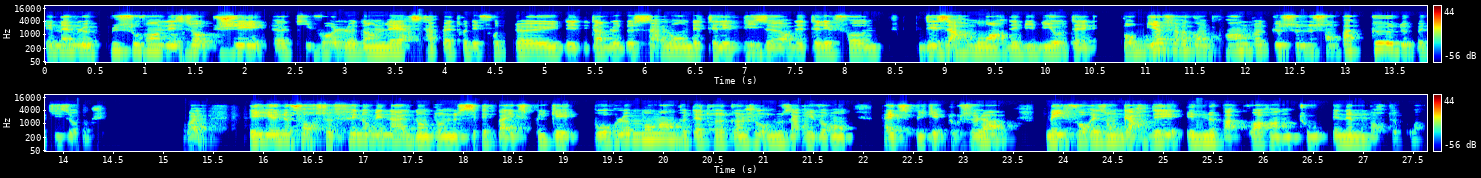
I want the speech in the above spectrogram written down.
et même le plus souvent, les objets euh, qui volent dans l'air. Ça peut être des fauteuils, des tables de salon, des téléviseurs, des téléphones, des armoires, des bibliothèques, pour bien faire comprendre que ce ne sont pas que de petits objets. Voilà. Et il y a une force phénoménale dont on ne sait pas expliquer pour le moment. Peut-être qu'un jour nous arriverons à expliquer tout cela, mais il faut raison garder et ne pas croire en tout et n'importe quoi.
